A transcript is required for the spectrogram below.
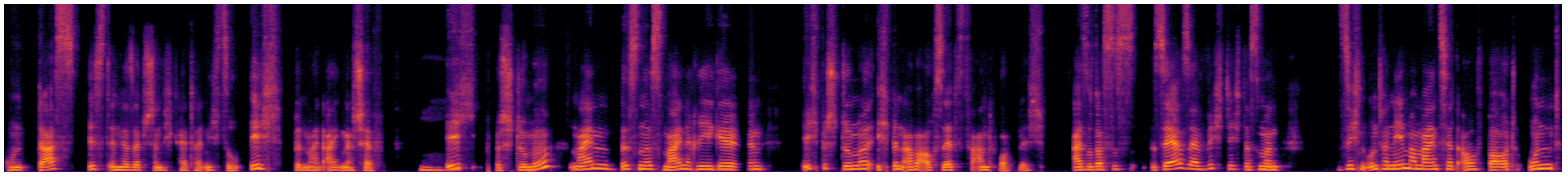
Und das ist in der Selbstständigkeit halt nicht so. Ich bin mein eigener Chef. Mhm. Ich bestimme mein Business, meine Regeln, ich bestimme, ich bin aber auch selbstverantwortlich. Also das ist sehr, sehr wichtig, dass man sich ein Unternehmer-Mindset aufbaut und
